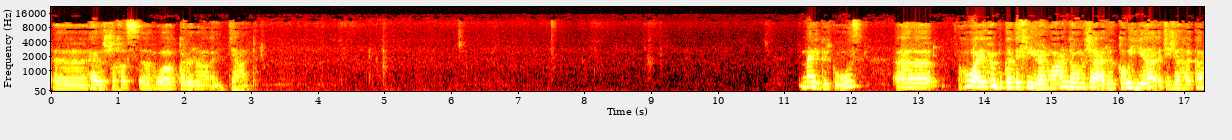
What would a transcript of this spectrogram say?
آه، هذا الشخص هو قرر الابتعاد. ملك الكؤوس آه، هو يحبك كثيرا وعنده مشاعر قوية تجاهك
